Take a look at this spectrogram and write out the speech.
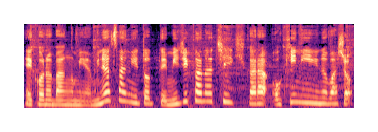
えこの番組は皆さんにとって身近な地域からお気に入りの場所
